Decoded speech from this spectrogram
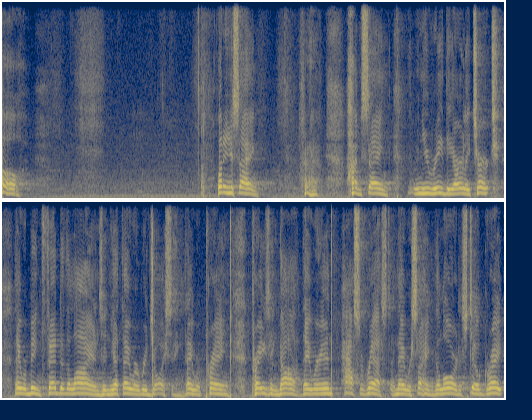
Oh. What are you saying? I'm saying when you read the early church, they were being fed to the lions, and yet they were rejoicing. They were praying, praising God. They were in house arrest, and they were saying, The Lord is still great,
